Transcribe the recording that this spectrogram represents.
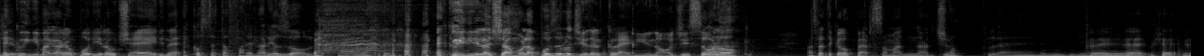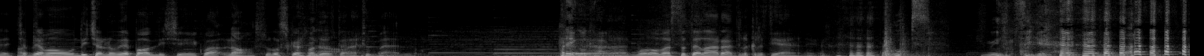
e quindi magari un po' di raucedine. È costretto a fare l'aerosol. e quindi lasciamo la posologia del Clenin oggi. Solo. Ah. Aspetta, che l'ho persa, mannaggia. Eh, eh, eh, ci Abbiamo un 19 pollici qua. No, sullo schermo del No, telefono. più bello. Prego, caro. Eh, Mo basta te la radio, lo cretieni. Ups.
